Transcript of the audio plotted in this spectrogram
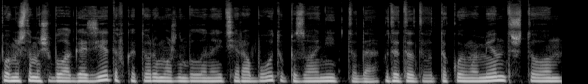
Помнишь, там еще была газета, в которой можно было найти работу, позвонить туда. Вот этот вот такой момент, что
